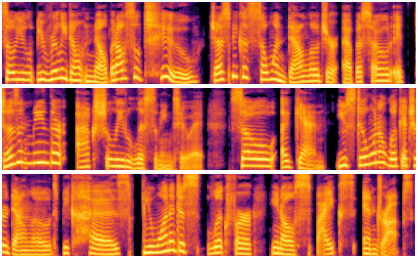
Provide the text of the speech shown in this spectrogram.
So you you really don't know. But also too, just because someone downloads your episode, it doesn't mean they're actually listening to it. So again, you still want to look at your downloads because you want to just look for, you know, spikes and drops.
